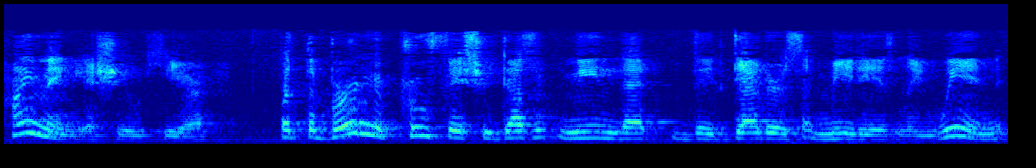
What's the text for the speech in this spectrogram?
timing issue here, but the burden of proof issue doesn't mean that the debtors immediately win.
